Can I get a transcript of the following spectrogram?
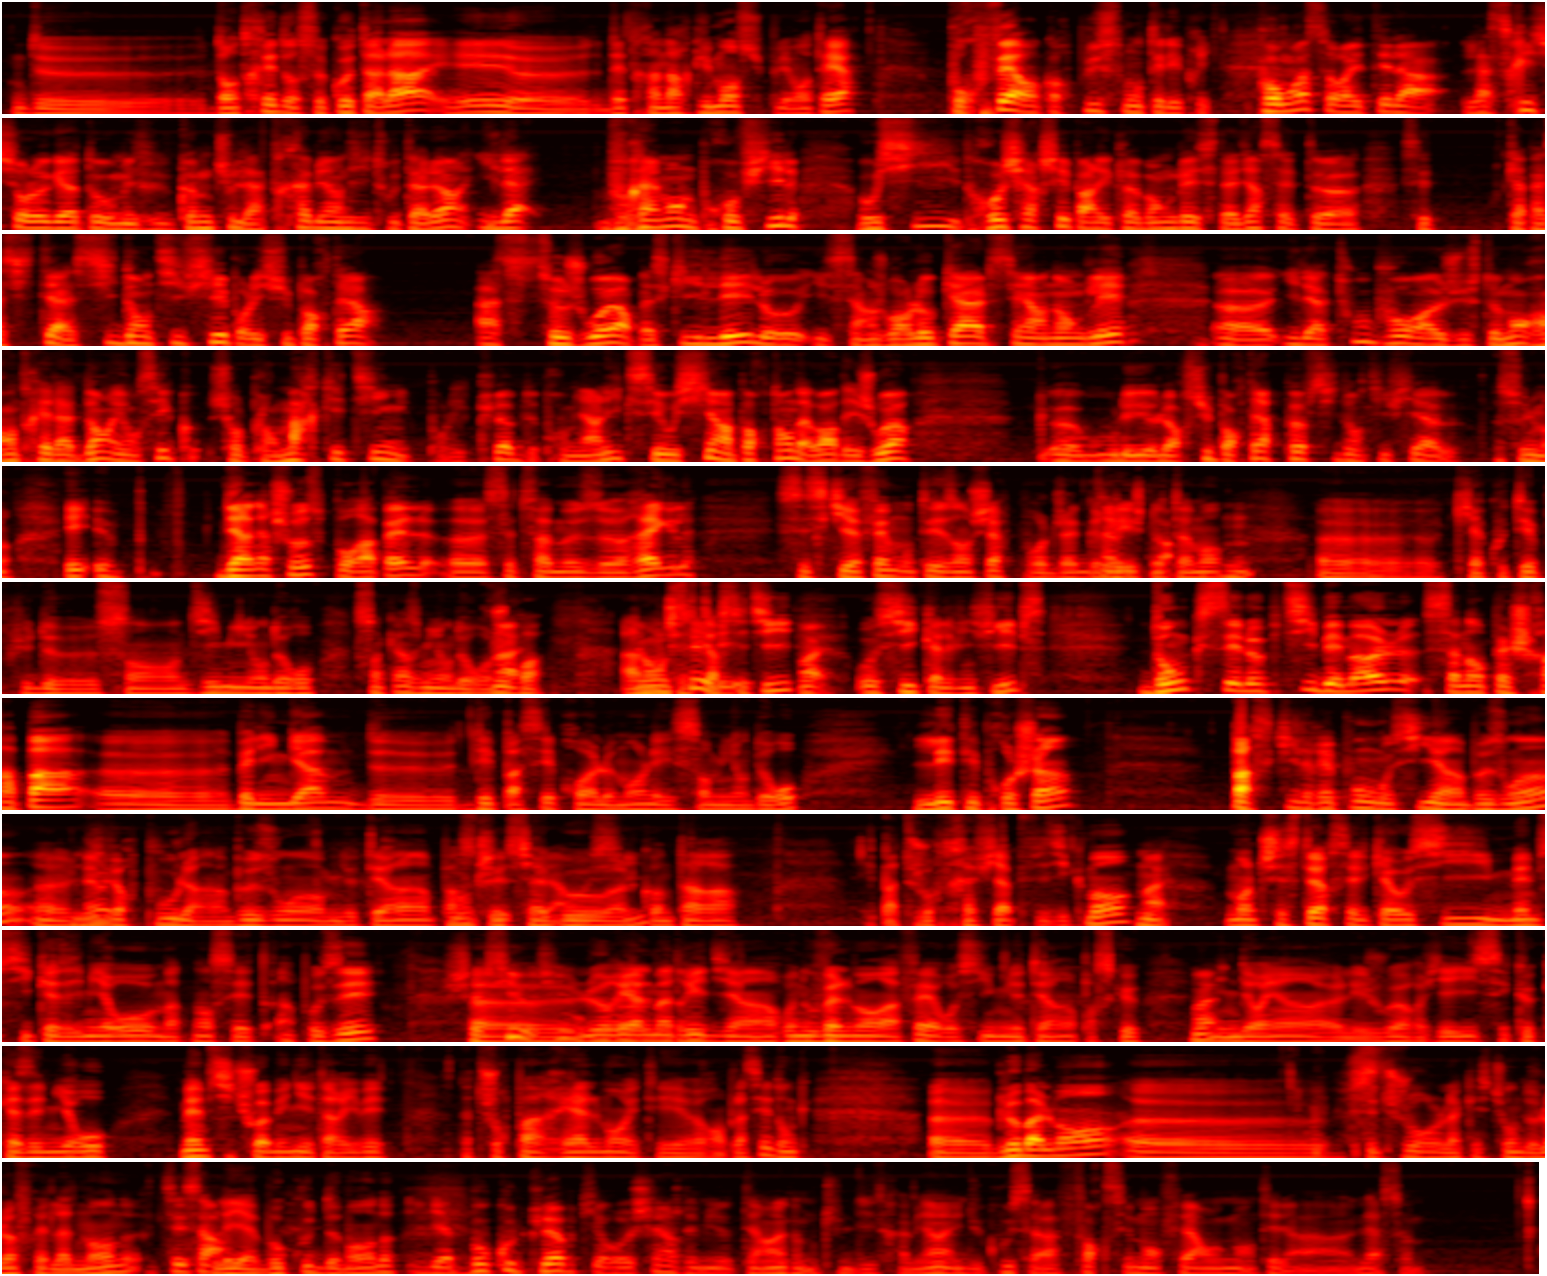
de- d'entrer dans ce quota-là et euh, d'être un argument supplémentaire pour faire encore plus monter les prix. Pour moi, ça aurait été la, la cerise sur le gâteau. Mais comme tu l'as très bien dit tout à l'heure, il a vraiment le profil aussi recherché par les clubs anglais, c'est-à-dire cette, cette capacité à s'identifier pour les supporters à ce joueur parce qu'il est c'est un joueur local, c'est un anglais, euh, il a tout pour euh, justement rentrer là-dedans et on sait que sur le plan marketing pour les clubs de première ligue, c'est aussi important d'avoir des joueurs euh, où les- leurs supporters peuvent s'identifier à eux. Absolument. Et euh, dernière chose, pour rappel, cette fameuse règle, c'est ce qui a fait monter les enchères pour Jack Grealish Ah notamment, mm. euh, qui a coûté plus de 110 millions d'euros, 115 millions d'euros je crois, à Et Manchester sait, City, ouais. aussi Calvin Phillips. Donc c'est le petit bémol, ça n'empêchera pas euh, Bellingham de dépasser probablement les 100 millions d'euros l'été prochain, parce qu'il répond aussi à un besoin. Euh, Ah. Liverpool a un besoin au milieu de terrain, parce que Manchester Thiago aussi. Alcantara n'est pas toujours très fiable physiquement. Ouais. Manchester c'est le cas aussi, même si Casemiro maintenant s'est imposé. Euh, aussi. on le Real Madrid, il y a un renouvellement à faire aussi au milieu de terrain parce que, Ouais. mine de rien, euh, les joueurs vieillissent et que Casemiro, même si Chouameni est arrivé, n'a toujours pas réellement été remplacé. Donc, euh, globalement, euh, c'est toujours la question de l'offre et de la demande. C'est ça. Là, il y a beaucoup de demandes. Il y a beaucoup de clubs qui recherchent des milieux de terrain, comme tu le dis très bien, et du coup, ça va forcément faire augmenter la, la somme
